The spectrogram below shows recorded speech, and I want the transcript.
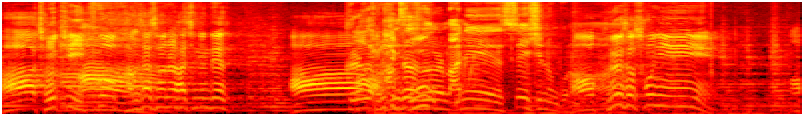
아, 저렇게 입고 방사선을 하시는데 아, 그래서 저렇게 방사선을 많이 쓰시는구나. 보호, 아, 그래서 손이 아,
